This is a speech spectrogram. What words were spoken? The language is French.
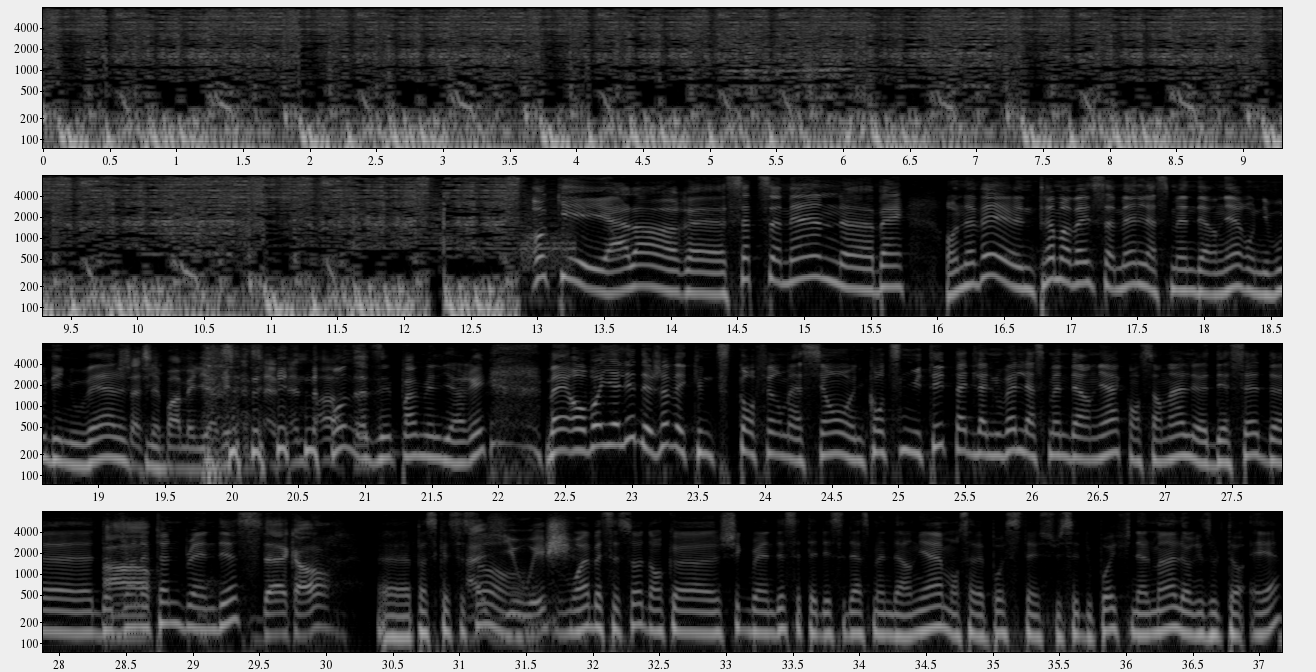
OK, alors euh, cette semaine, euh, ben, on avait une très mauvaise semaine la semaine dernière au niveau des nouvelles. Ça puis- s'est pas amélioré cette semaine. non, ça s'est pas amélioré. Ben, on va y aller déjà avec une petite confirmation, une continuité peut-être de la nouvelle de la semaine dernière concernant le décès de, de Ah. Jonathan Brandis. D'accord. Euh, parce que c'est ça. As you on- wish. Ouais, ben c'est ça. Donc, euh, que Brandis était décédé la semaine dernière, mais on savait pas si c'était un suicide ou pas. Et finalement, le résultat est,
